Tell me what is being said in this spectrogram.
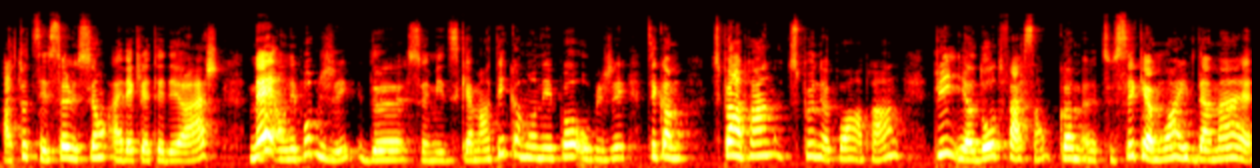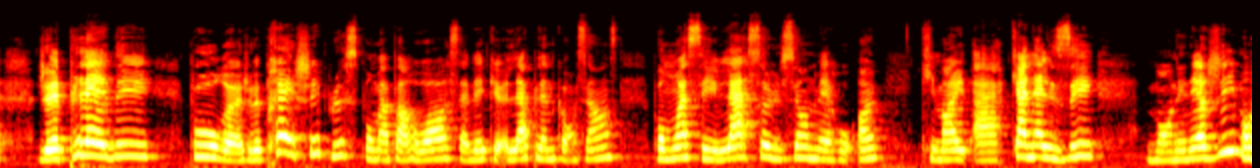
à toutes ces solutions avec le TDAH. Mais on n'est pas obligé de se médicamenter comme on n'est pas obligé. C'est comme tu peux en prendre, tu peux ne pas en prendre. Puis il y a d'autres façons, comme tu sais que moi, évidemment, je vais plaider euh, je vais prêcher plus pour ma paroisse avec la pleine conscience. Pour moi, c'est la solution numéro un qui m'aide à canaliser mon énergie, mon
